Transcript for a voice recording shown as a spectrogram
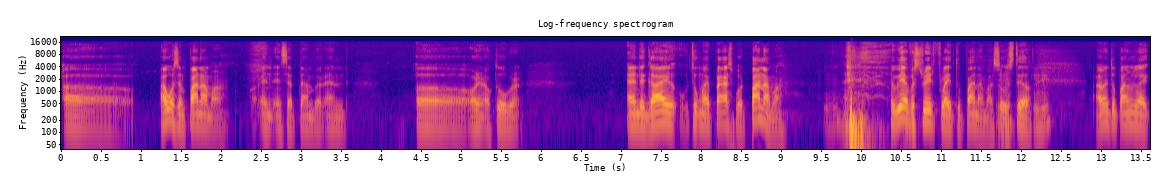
uh, I was in Panama in, in September and uh, or in October, and the guy who took my passport, Panama. Mm-hmm. we have a straight flight to Panama, so still, I went to Panama like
